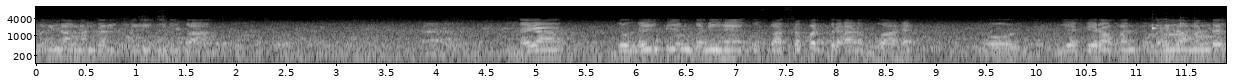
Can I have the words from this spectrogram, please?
महिला मंडल सिलीगुड़ी का नया जो नई टीम बनी है, उसका शपथ ग्रहण हुआ है। और ये तेरापंथ महिला मंडल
